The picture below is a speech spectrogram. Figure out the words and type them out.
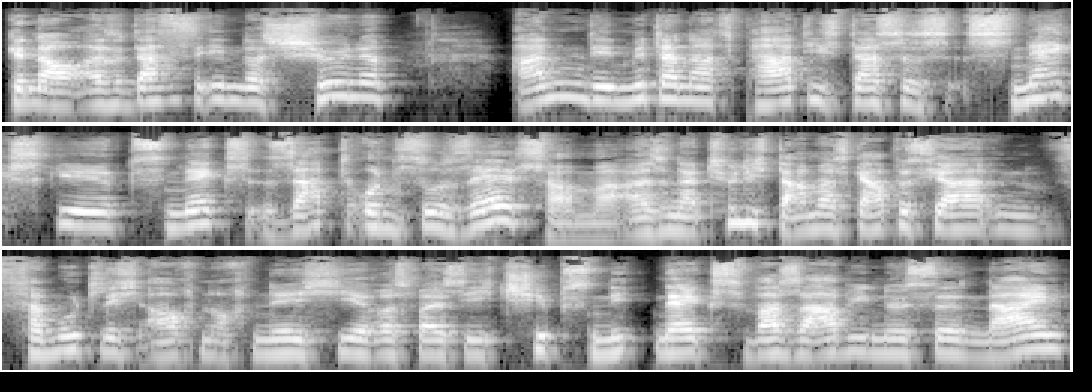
Genau, also das ist eben das Schöne an den Mitternachtspartys, dass es Snacks gibt, Snacks satt und so seltsamer. Also natürlich, damals gab es ja vermutlich auch noch nicht hier, was weiß ich, Chips, Nicknacks, Wasabi-Nüsse. Nein,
